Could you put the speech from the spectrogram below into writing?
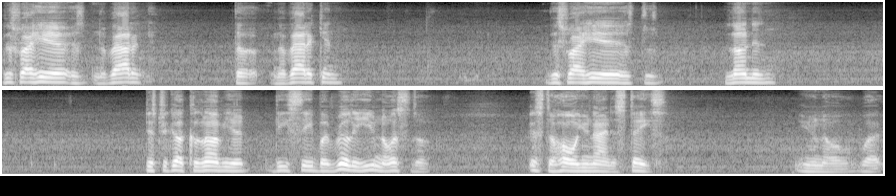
this right here is Nevada, the Vatican. This right here is the London District of Columbia, D.C., but really, you know, it's the it's the whole United States. You know, but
